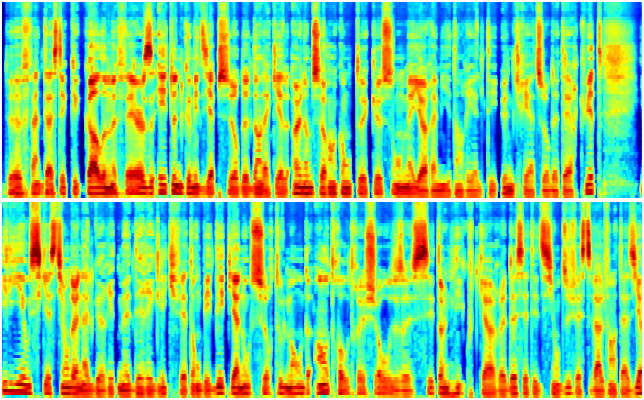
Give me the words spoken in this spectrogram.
The Fantastic Gollum Affairs est une comédie absurde dans laquelle un homme se rend compte que son meilleur ami est en réalité une créature de terre cuite. Il y est aussi question d'un algorithme déréglé qui fait tomber des pianos sur tout le monde, entre autres choses. C'est un de mes coups de cœur de cette édition du Festival Fantasia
